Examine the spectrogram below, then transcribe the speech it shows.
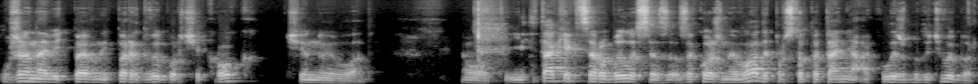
вже навіть певний передвиборчий крок чинної влади. От і так як це робилося за кожної влади, просто питання: а коли ж будуть вибори?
